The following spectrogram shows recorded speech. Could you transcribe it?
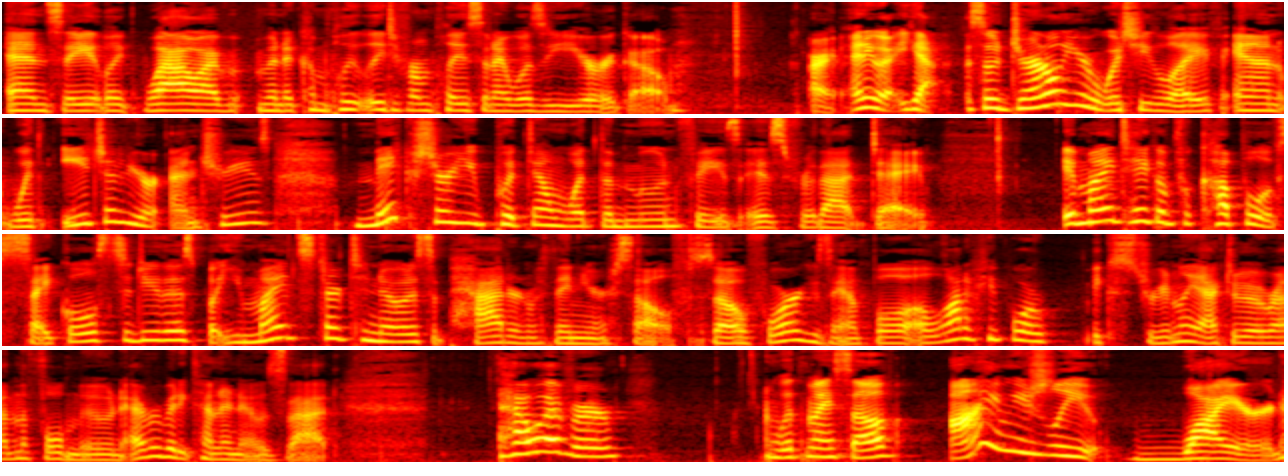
and say like, "Wow, I'm in a completely different place than I was a year ago." All right. Anyway, yeah. So journal your witchy life, and with each of your entries, make sure you put down what the moon phase is for that day. It might take a couple of cycles to do this, but you might start to notice a pattern within yourself. So, for example, a lot of people are extremely active around the full moon. Everybody kind of knows that. However, with myself, I'm usually wired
